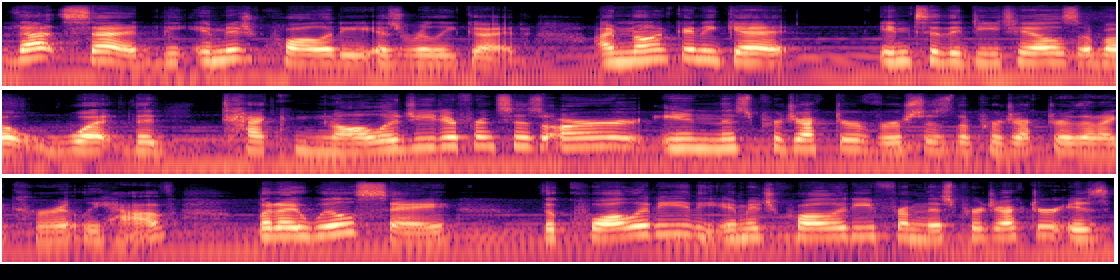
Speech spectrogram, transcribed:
That said, the image quality is really good. I'm not going to get into the details about what the technology differences are in this projector versus the projector that I currently have, but I will say the quality, the image quality from this projector is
